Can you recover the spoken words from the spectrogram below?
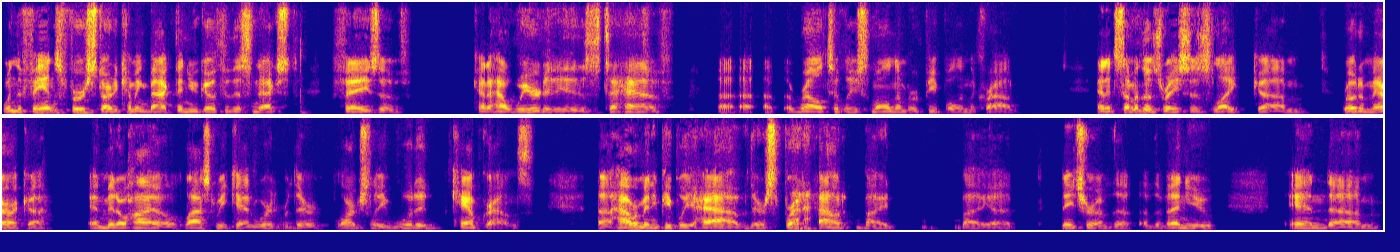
when the fans first started coming back, then you go through this next phase of kind of how weird it is to have a, a, a relatively small number of people in the crowd. And at some of those races, like um, Road America and Mid Ohio last weekend, where they're largely wooded campgrounds, uh, however many people you have, they're spread out by by uh, nature of the of the venue, and um,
